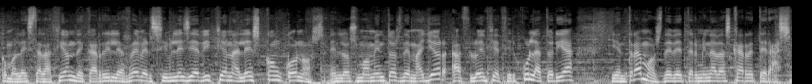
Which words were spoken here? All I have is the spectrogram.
como la instalación de carriles reversibles y adicionales con conos en los momentos de mayor afluencia circulatoria y en tramos de determinadas carreteras.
